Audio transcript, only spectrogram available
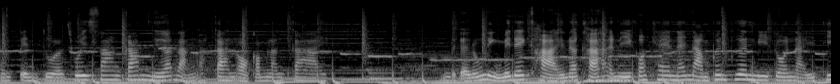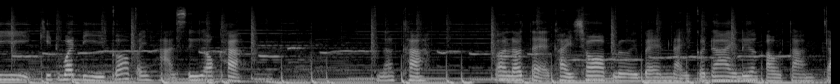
มันเป็นตัวช่วยสร้างกล้ามเนื้อหลังอาการออกกำลังกาย แต่น้องหนิงไม่ได้ขายนะคะ อันนี้ก็แค่แนะนำเพื่อนๆ มีตัวไหนที่คิดว่าดีก็ไปหาซื้อเอาค่ะนะคะ ก็แล้วแต่ใครชอบเลยแบรนด์ไหนก็ได้เลือกเอาตามใจ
